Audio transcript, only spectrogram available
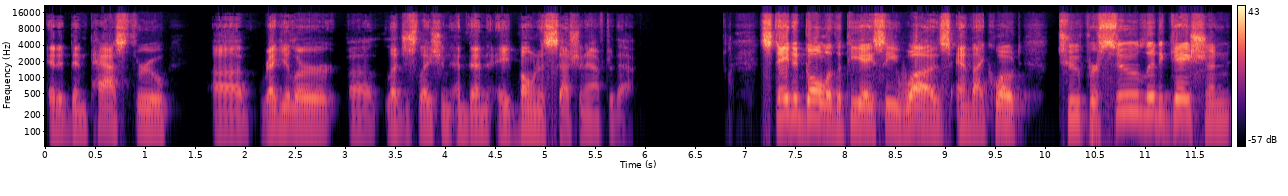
it had been passed through uh, regular uh, legislation and then a bonus session after that. Stated goal of the PAC was, and I quote, to pursue litigation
